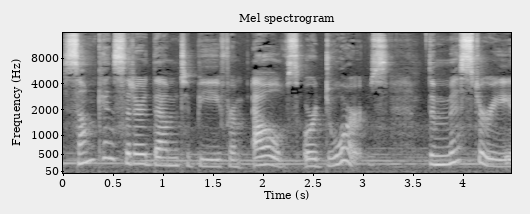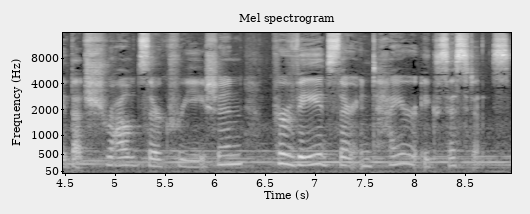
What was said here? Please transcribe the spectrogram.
some considered them to be from elves or dwarves. the mystery that shrouds their creation pervades their entire existence.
